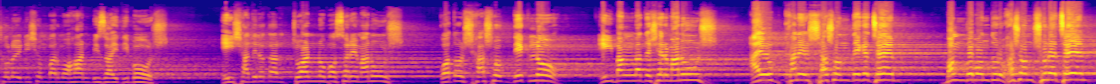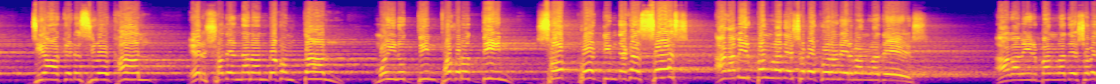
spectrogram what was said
ষোলোই ডিসেম্বর মহান বিজয় দিবস। এই স্বাধীনতার চুয়ান্ন বছরে মানুষ কত শাসক দেখল, এই বাংলাদেশের মানুষ আয়ুব খানের শাসন দেখেছে, বঙ্গবন্ধুর ভাষণ শুনেছে, জিয়া কেটেছিল খাল এর সাথে নানান রকম তাল, মঈনুদ্দিন, ফখরুদ্দিন, সব ভোট ডিম দেখা শেষ, আগামীর বাংলাদেশ হবে কোরআনের বাংলাদেশ। আগামীর বাংলাদেশ হবে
